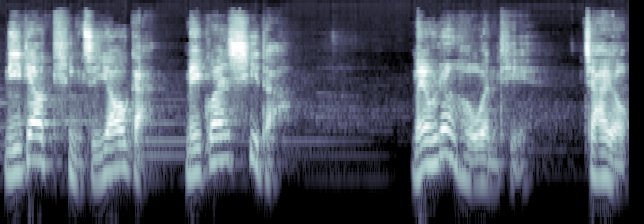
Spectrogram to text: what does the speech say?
你一定要挺直腰杆，没关系的，没有任何问题，加油。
